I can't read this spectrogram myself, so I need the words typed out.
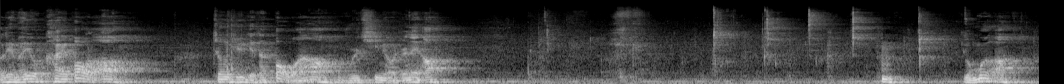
老铁们又开爆了啊！争取给它爆完啊，五十七秒之内啊。嗯，有墨啊。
